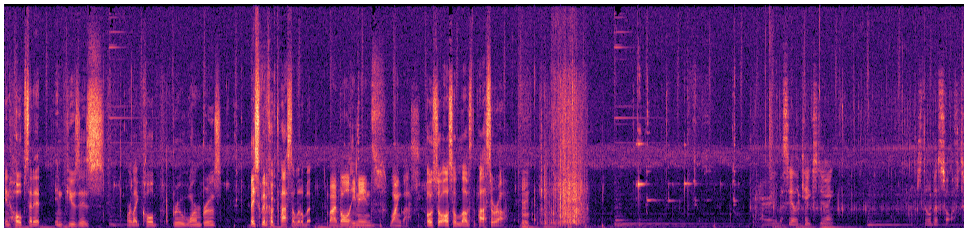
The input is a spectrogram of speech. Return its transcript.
in hopes that it infuses or like cold brew warm brews. Basically to cook the pasta a little bit. By bowl, he means wine glass. Oso also loves the pasta raw. All right, let's see how the cake's doing. Still a bit soft.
